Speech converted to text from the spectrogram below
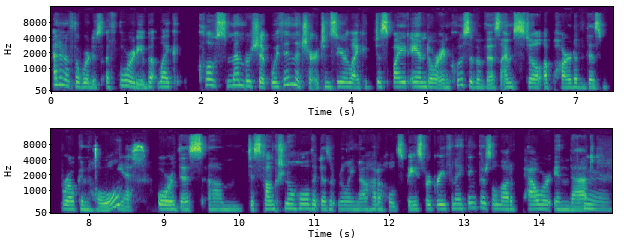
I don't know if the word is authority, but like close membership within the church. And so you're like, despite and or inclusive of this, I'm still a part of this broken whole. Yes. Or this um, dysfunctional whole that doesn't really know how to hold space for grief. And I think there's a lot of power in that. Mm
